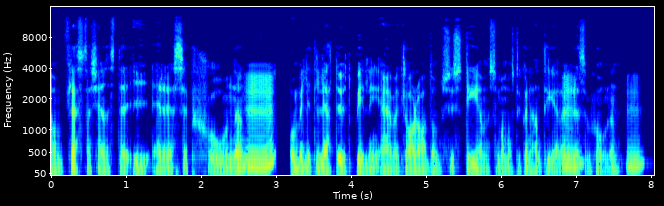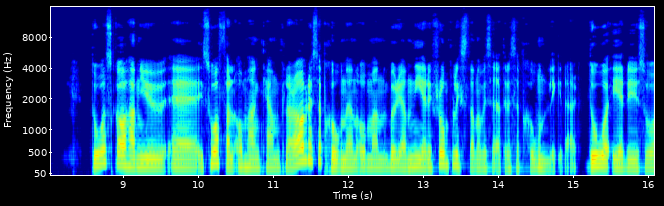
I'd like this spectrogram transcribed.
de flesta tjänster i receptionen Mm. och med lite lätt utbildning även klara av de system som man måste kunna hantera i Mm. receptionen. Mm. Då ska han ju eh, i så fall om han kan klara av receptionen och man börjar nerifrån på listan och vi säger att reception ligger där. Då är det ju så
